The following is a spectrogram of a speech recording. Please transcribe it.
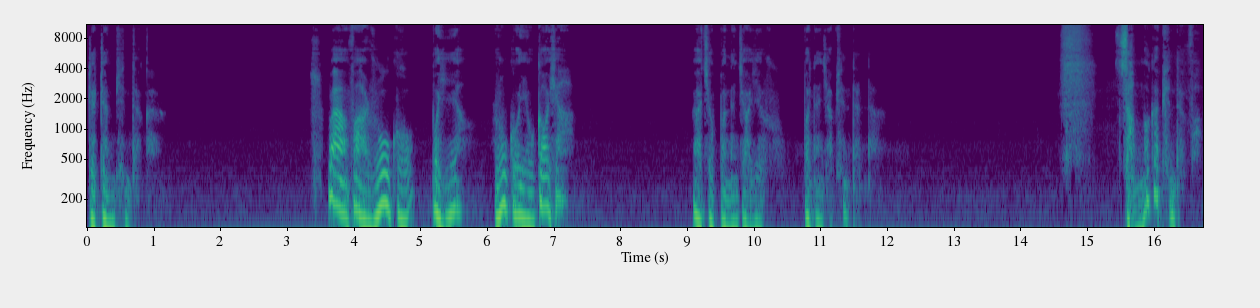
这真平等啊！万法如果不一样，如果有高下，那就不能叫一如，不能叫平等的。怎么个平等法？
